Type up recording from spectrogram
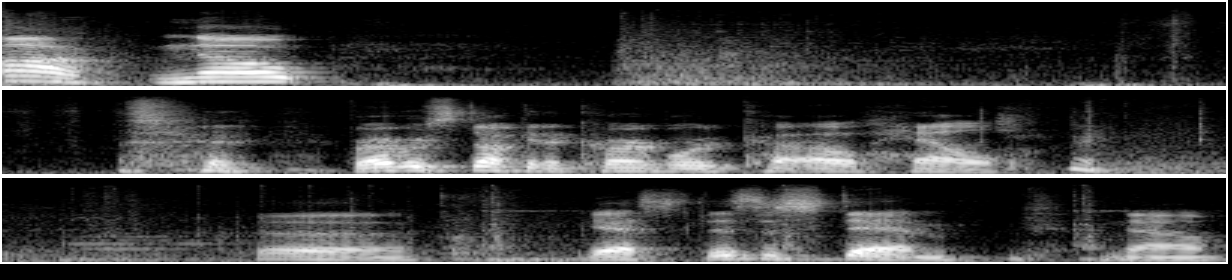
Ah, no. Forever stuck in a cardboard cutout hell. uh, yes, this is STEM now.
